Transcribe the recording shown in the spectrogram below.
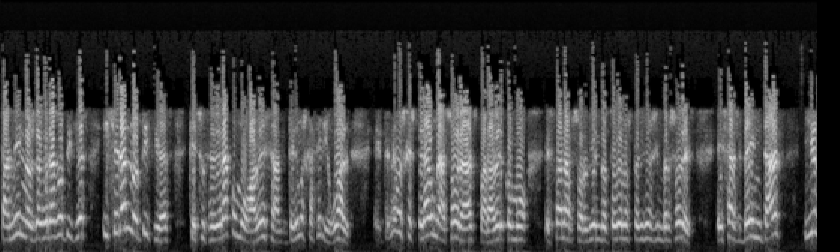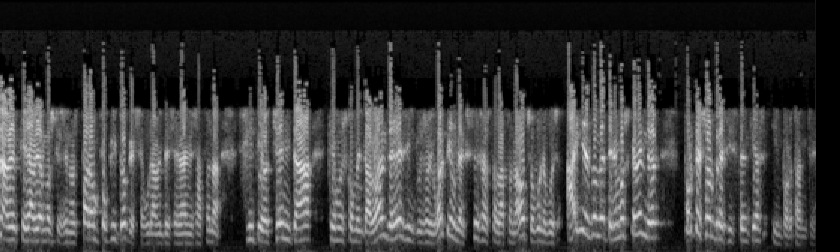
también nos dé buenas noticias y serán noticias que sucederá como Gamesa. Tenemos que hacer igual. Eh, tenemos que esperar unas horas para ver cómo están absorbiendo todos los pequeños inversores esas ventas y una vez que ya veamos que se nos para un poquito, que seguramente será en esa zona 780 que hemos comentado antes, incluso igual tiene un exceso hasta la zona 8, bueno, pues ahí es donde tenemos que vender porque son resistencias importantes.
